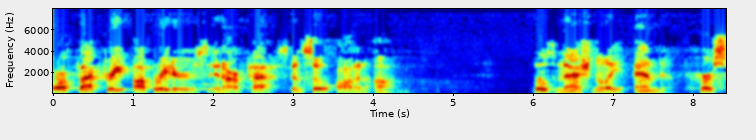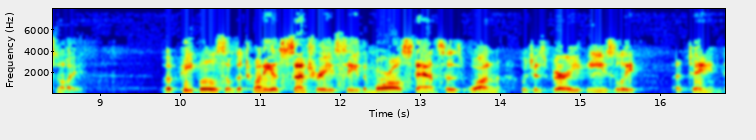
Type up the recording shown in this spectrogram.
or factory operators in our past, and so on and on. Both nationally and personally, the peoples of the 20th century see the moral stance as one which is very easily attained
